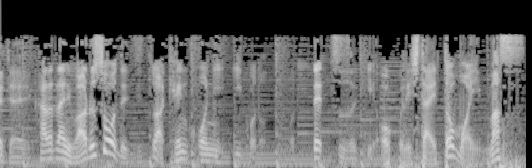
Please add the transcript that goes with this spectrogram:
体に悪そうで実は健康にいいことということで続きお送りしたいと思います。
